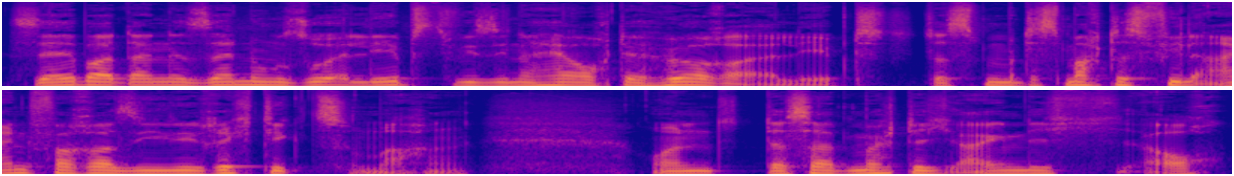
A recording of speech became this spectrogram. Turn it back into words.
selber deine Sendung so erlebst, wie sie nachher auch der Hörer erlebt. Das, das macht es viel einfacher, sie richtig zu machen. Und deshalb möchte ich eigentlich auch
